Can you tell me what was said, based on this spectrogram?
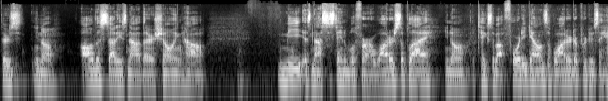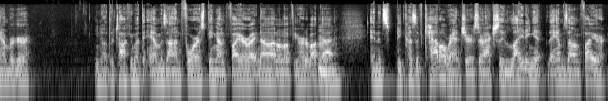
There's, you know, all the studies now that are showing how meat is not sustainable for our water supply. You know, it takes about 40 gallons of water to produce a hamburger. You know, they're talking about the Amazon forest being on fire right now. I don't know if you heard about that. Mm-hmm. And it's because of cattle ranchers are actually lighting it, the Amazon fire,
